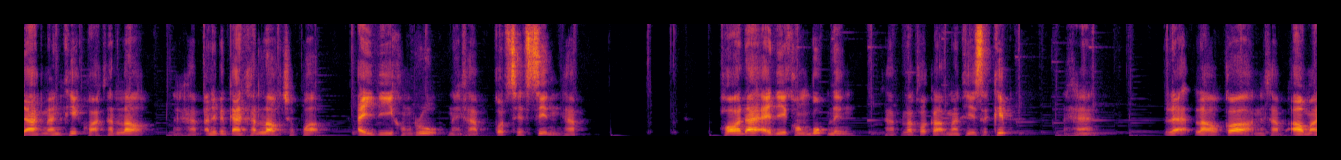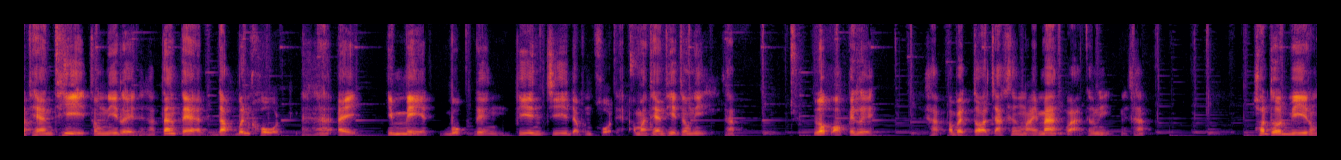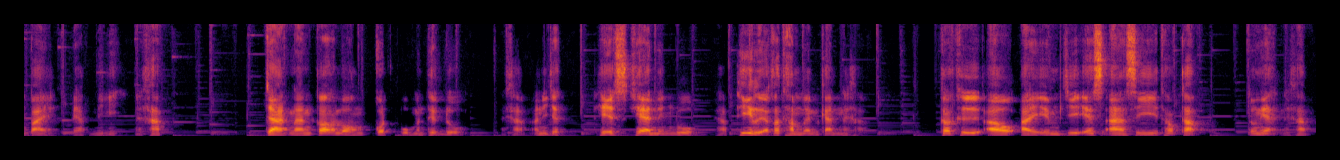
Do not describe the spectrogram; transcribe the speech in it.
จากนั้นคลิกขวาคัดลอกนะครับ อันนี้เป็นการคัดลอกเฉพาะ ID ของรูปนะครับ กดเสร็จสิ้นครับ พอได้ ID ของบุ๊กหนึ่งครับเราก็กลับมาที่สคริปต์นะฮะและเราก็นะครับเอามาแทนที่ตรงนี้เลยนะครับ ตั้งแต่ดับเบิลโคดนะฮะไอ image book หนึ่ง png double code เนี่ยเอามาแทนที่ตรงนี้ครับ ลบออกไปเลย ครับเอาไปต่อจากเครื่องหมายมากกว่าตรงนี้นะครับ Ctrl V ลงไปแบบนี้นะครับ จากนั้นก็ลองกดปุ่มบันทึกดูนะครับ อันนี้จะเทสแค่หนึ่งรูปครับ ที่เหลือก็ทำเหมือนกันนะครับ ก็คือเอา img src เท่ากับตรงเนี้ยนะครับ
